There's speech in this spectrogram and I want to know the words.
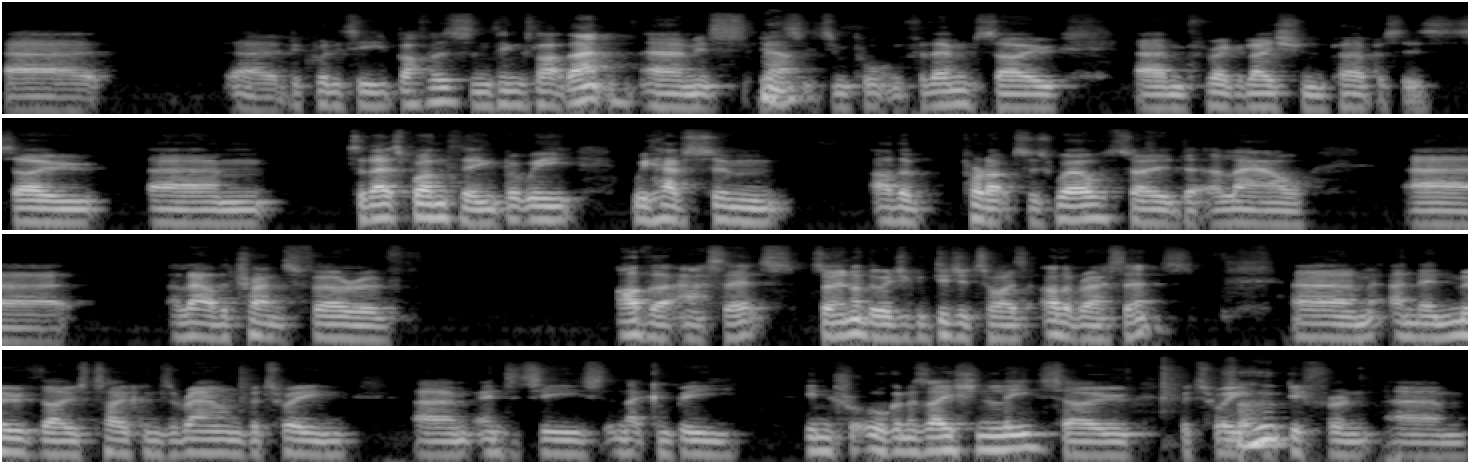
uh, uh, liquidity buffers and things like that. Um, it's, yeah. it's, it's important for them. So um, for regulation purposes. So um, so that's one thing. But we we have some other products as well. So that allow uh, allow the transfer of other assets. So in other words, you can digitize other assets um, and then move those tokens around between um, entities, and that can be intra-organizationally. So between so who- different um,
